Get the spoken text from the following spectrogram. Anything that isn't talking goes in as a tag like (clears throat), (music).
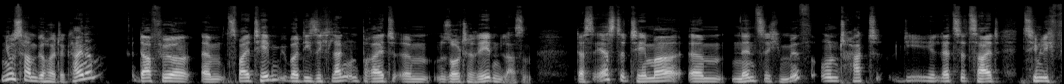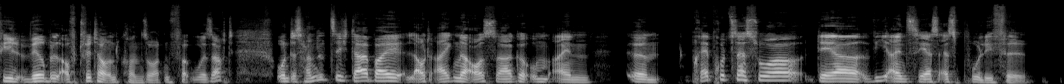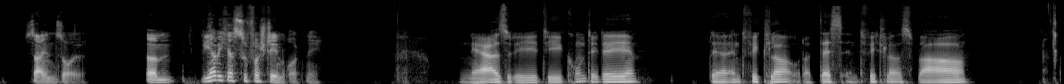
News haben wir heute keine, dafür ähm, zwei Themen, über die sich lang und breit ähm, sollte reden lassen. Das erste Thema ähm, nennt sich Myth und hat die letzte Zeit ziemlich viel Wirbel auf Twitter und Konsorten verursacht. Und es handelt sich dabei laut eigener Aussage um einen ähm, Präprozessor, der wie ein CSS-Polyfill sein soll. Ähm, wie habe ich das zu verstehen, Rodney? Ja, also die, die Grundidee der Entwickler oder des Entwicklers war,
